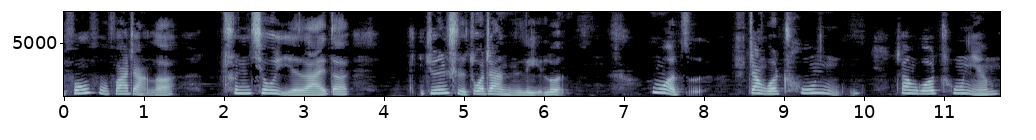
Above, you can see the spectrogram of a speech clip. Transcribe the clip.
丰富发展了春秋以来的军事作战理论。墨子。是战国初，战国初年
